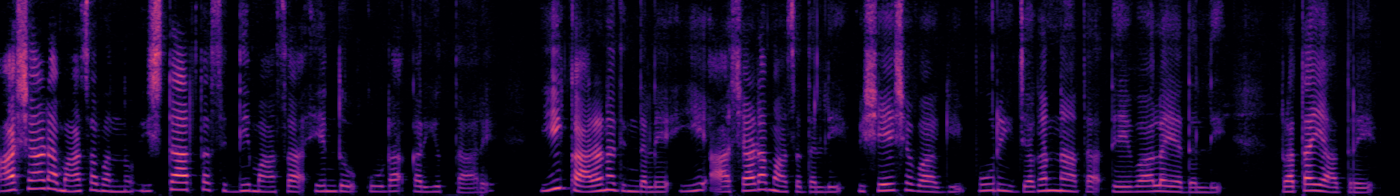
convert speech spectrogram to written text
ಆಷಾಢ ಮಾಸವನ್ನು ಇಷ್ಟಾರ್ಥ ಸಿದ್ಧಿ ಮಾಸ ಎಂದು ಕೂಡ ಕರೆಯುತ್ತಾರೆ. ಈ ಕಾರಣದಿಂದಲೇ ಈ ಆಷಾಢ ಮಾಸದಲ್ಲಿ ವಿಶೇಷವಾಗಿ ಪೂರಿ ಜಗನ್ನಾಥ ದೇವಾಲಯದಲ್ಲಿ ರಥಯಾತ್ರೆ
